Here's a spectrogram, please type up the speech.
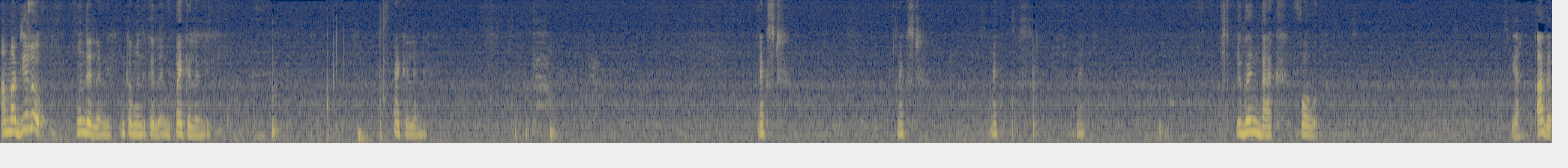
ఆ మధ్యలో ముందు వెళ్ళండి ఇంకా ముందుకు వెళ్ళండి పైకి వెళ్ళండి పైకి వెళ్ళండి next next next next you going back forward yeah ఆగ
